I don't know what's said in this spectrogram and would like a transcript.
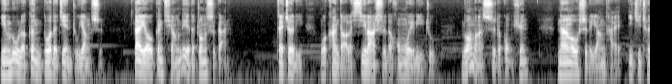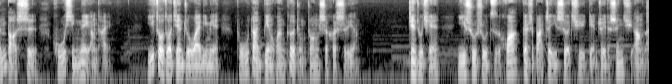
引入了更多的建筑样式，带有更强烈的装饰感。在这里。我看到了希腊式的宏伟立柱、罗马式的拱轩、南欧式的阳台以及城堡式弧形内阳台。一座座建筑外立面不断变换各种装饰和式样。建筑前一束束紫花更是把这一社区点缀得生趣盎然。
